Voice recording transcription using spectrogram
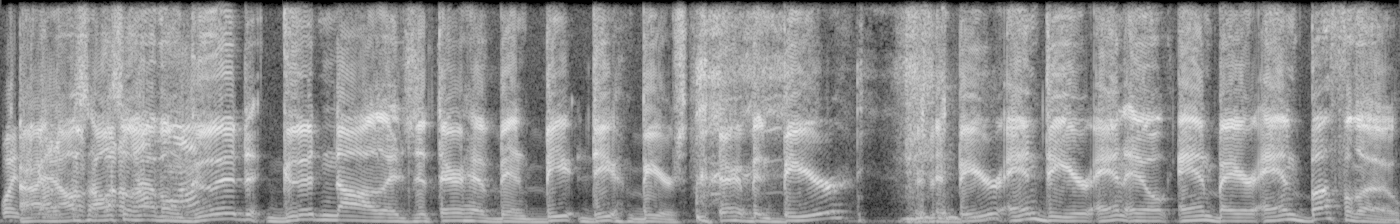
Wait, All I right, and gotta also, talk also a have on lion? good good knowledge that there have been beer, deer, beers. There have been beer. There's been beer and deer and elk and bear and buffalo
